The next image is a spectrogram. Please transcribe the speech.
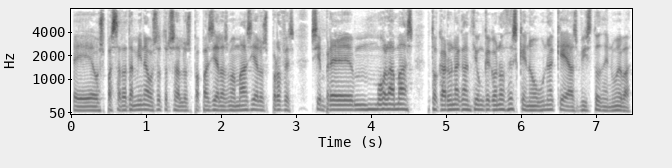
Eh, os pasará también a vosotros, a los papás y a las mamás y a los profes. Siempre mola más tocar una canción que conoces que no una que has visto de nueva.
